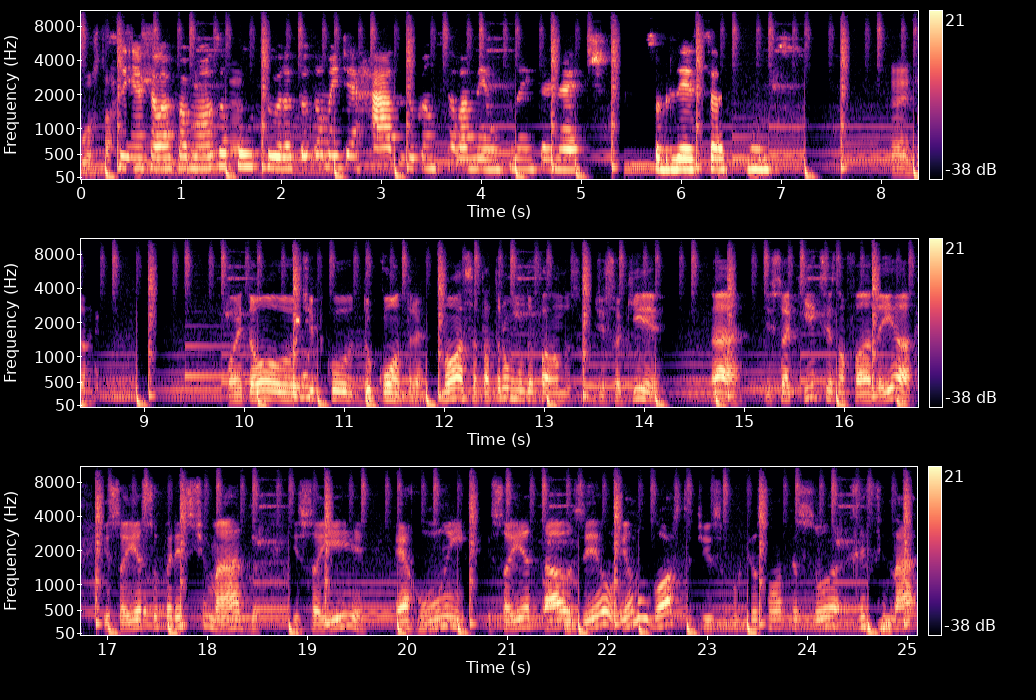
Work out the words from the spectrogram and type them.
gosto artístico. Sim, aquela famosa É. cultura totalmente errada do cancelamento na internet sobre esses assuntos. É, então. Ou então o típico do contra. Nossa, tá todo mundo falando disso aqui? Ah, isso aqui que vocês estão falando aí, ó, isso aí é superestimado. Isso aí é ruim, isso aí é tal. Eu, eu não gosto disso, porque eu sou uma pessoa refinada.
